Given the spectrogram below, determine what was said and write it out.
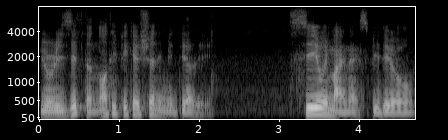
you'll receive the notification immediately. See you in my next video.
